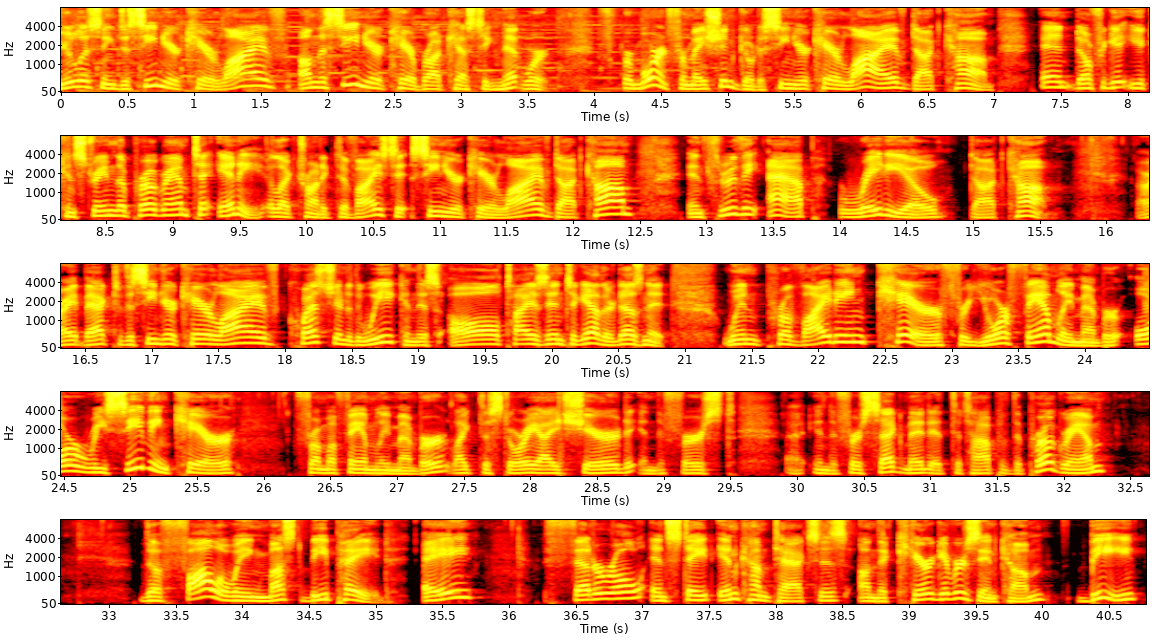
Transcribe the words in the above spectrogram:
You're listening to Senior Care Live on the Senior Care Broadcasting Network. For more information, go to seniorcarelive.com. And don't forget, you can stream the program to any electronic device at seniorcarelive.com and through the app radio.com. All right, back to the Senior Care Live question of the week, and this all ties in together, doesn't it? When providing care for your family member or receiving care from a family member, like the story I shared in the first uh, in the first segment at the top of the program, the following must be paid: A, federal and state income taxes on the caregiver's income; B,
